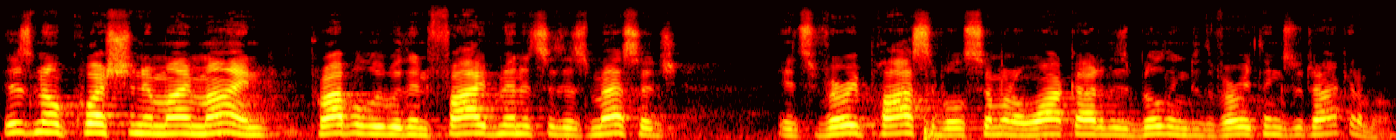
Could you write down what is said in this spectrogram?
There's no question in my mind, probably within five minutes of this message, it's very possible someone will walk out of this building to the very things we're talking about.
